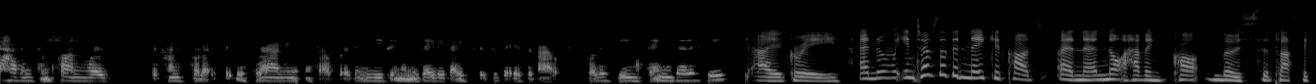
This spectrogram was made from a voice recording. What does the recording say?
having some fun with the kind of products that you're surrounding yourself with and using on a daily basis as it is about quality and sustainability. I agree. And in terms of the naked cards and uh, not having those plastic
